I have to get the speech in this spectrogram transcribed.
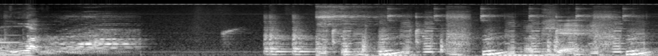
lever. Okay.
